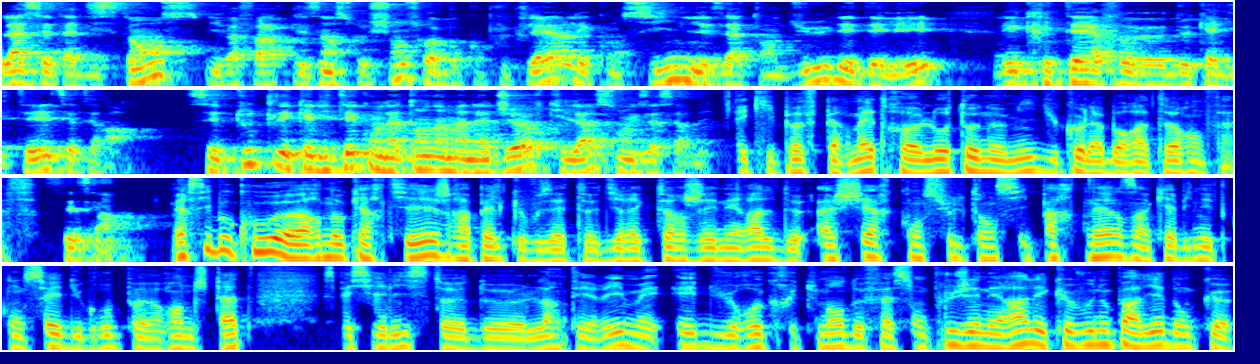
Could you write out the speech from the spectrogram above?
Là, c'est à distance. Il va falloir que les instructions soient beaucoup plus claires, les consignes, les attendus, les délais, les critères euh, de qualité, etc c'est toutes les qualités qu'on attend d'un manager qui là sont exacerbées. Et qui peuvent permettre l'autonomie du collaborateur en face. C'est ça. Merci beaucoup euh, Arnaud Cartier. Je rappelle que vous êtes directeur général de HR Consultancy Partners, un cabinet de conseil du groupe euh, Randstad, spécialiste de l'intérim et, du recrutement de façon plus générale, et que vous nous parliez donc euh,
